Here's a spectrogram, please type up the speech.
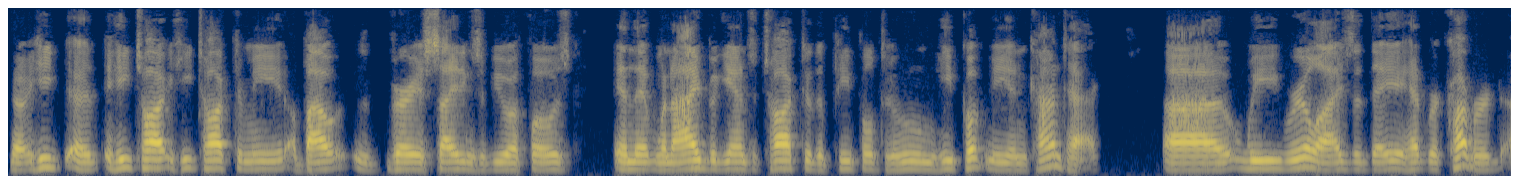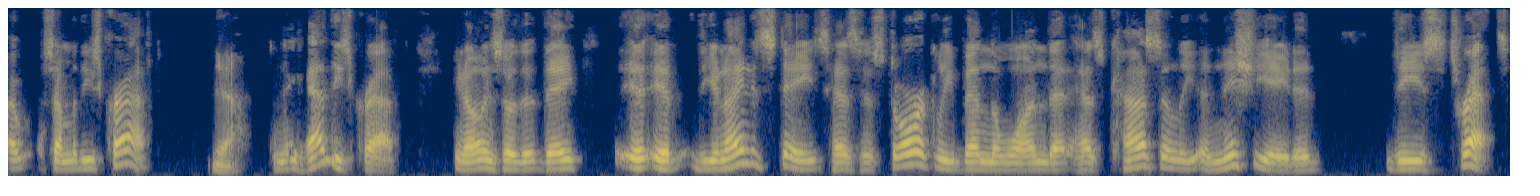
no, he uh, he talked he talked to me about various sightings of UFOs and that when I began to talk to the people to whom he put me in contact, uh, we realized that they had recovered uh, some of these craft. Yeah, and they had these craft, you know, and so that they, if the United States has historically been the one that has constantly initiated these threats.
